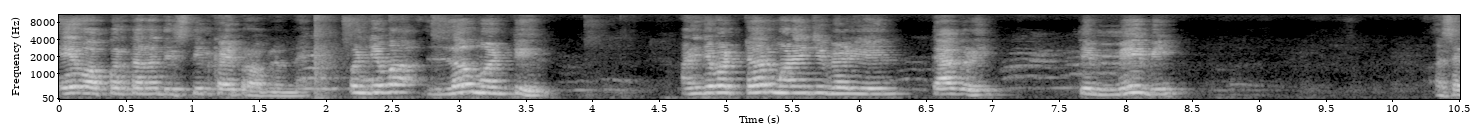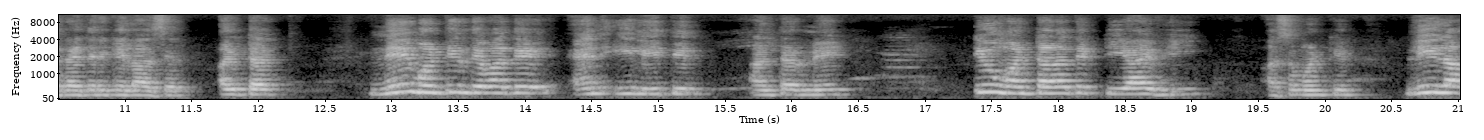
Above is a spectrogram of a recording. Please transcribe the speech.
ए वापरताना दिसतील काही प्रॉब्लेम नाही. पण जेव्हा ल म्हणतील आणि जेव्हा टर म्हणायची वेळ येईल त्यावेळी ते मे बी असं काहीतरी केलं असेल. अल्टर ने म्हणतील तेव्हा ते एन ई e लिहितील. अल्टरनेट टीव म्हणताना ते टी आय व्ही असं म्हणतील. लीला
